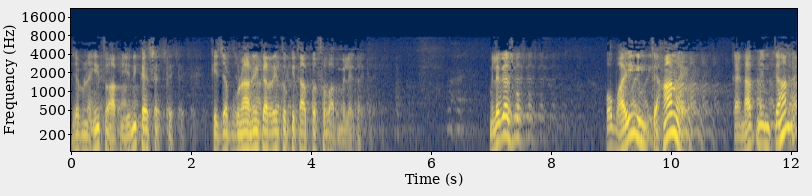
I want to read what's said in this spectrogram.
جب نہیں تو آپ یہ نہیں کہہ سکتے۔ کہ جب گناہ نہیں کر رہی تو کتاب کو ثواب ملے گا۔ ملے گا اس کو۔ وہ بھائی، امتحان ہے۔ کائنات میں امتحان ہے۔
